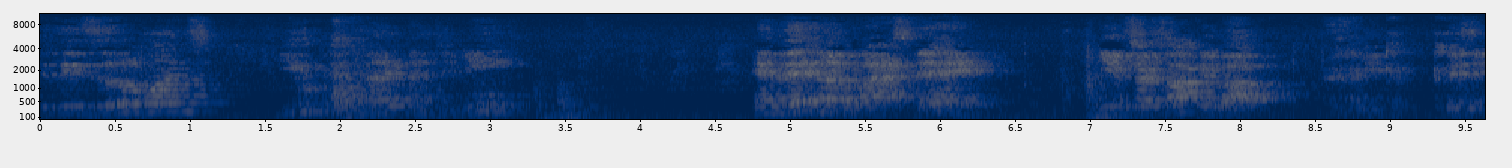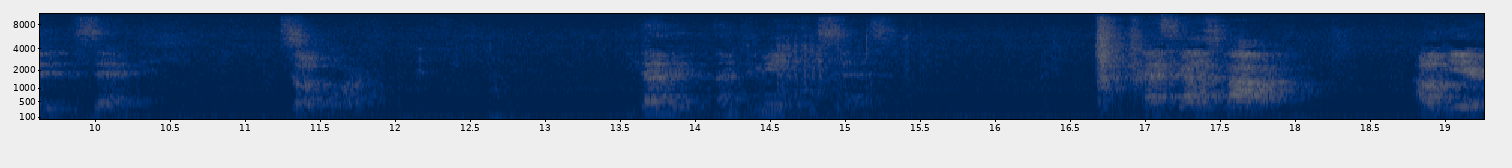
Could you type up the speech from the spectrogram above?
to these little ones, you have done it unto me. And then on the last day, he even starts talking about, have you visited the sick? So forth. He done it unto me, he says. That's God's power. Out here.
